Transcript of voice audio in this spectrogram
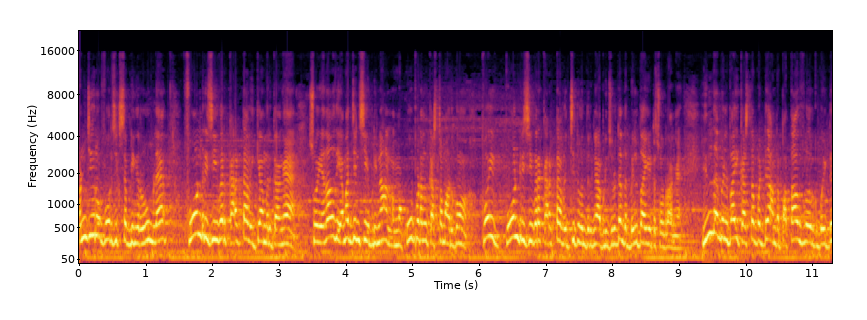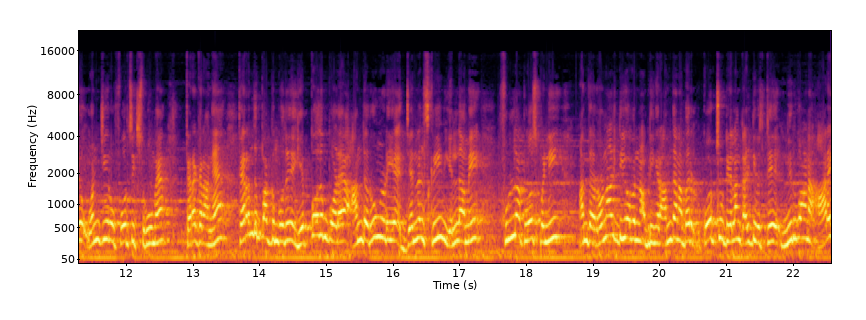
ஒன் ஜீரோ ஃபோர் சிக்ஸ் அப்படிங்கிற ரூம்ல ஃபோன் ரிசீவர் கரெக்டாக வைக்காம இருக்காங்க. ஸோ ஏதாவது எமர்ஜென்சி அப்படின்னா நம்ம கூப்பிடுறது கஷ்டமா இருக்கும். போய் ஃபோன் ரிசீவரை கரெக்டாக வச்சுட்டு வந்துருங்க அப்படின்னு சொல்லிட்டு அந்த பெல்பாய் கிட்ட சொல்றாங்க. இந்த பெல்பாய் கஷ்டப்பட்டு அந்த பத்தாவது ஃப்ளோருக்கு போயிட்டு ஒன் ஜீரோ ஃபோர் சிக்ஸ் ரூமை திறக்கிறாங்க. திறந்து பார்க்கும்போது எப்போதும் போல அந்த ரூமுடைய ஜன்னல் ஸ்க்ரீன் எல்லாமே ஃபுல்லாக க்ளோஸ் பண்ணி அந்த ரொனால்டியோவன் அப்படிங்கிற அந்த நபர் கோட் சூட்டையெல்லாம் எல்லாம் கழட்டி வச்சுட்டு நிர்வாண அரை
